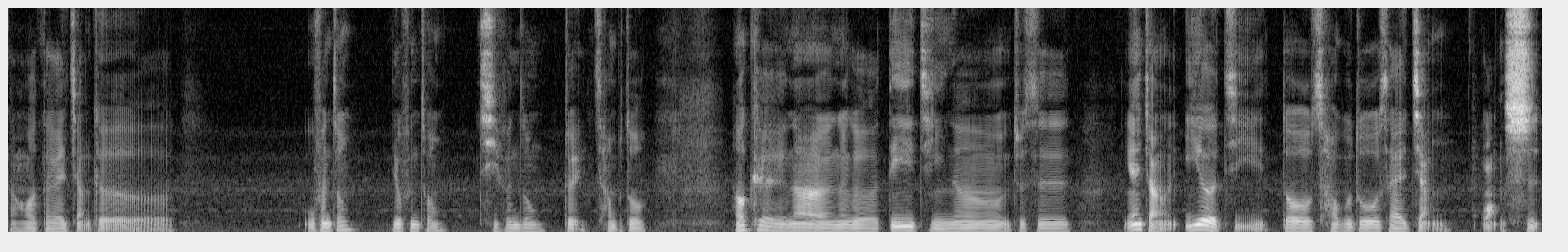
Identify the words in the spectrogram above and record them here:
然后大概讲个五分钟、六分钟、七分钟，对，差不多。OK，那那个第一集呢，就是应该讲一二集都差不多是在讲往事，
